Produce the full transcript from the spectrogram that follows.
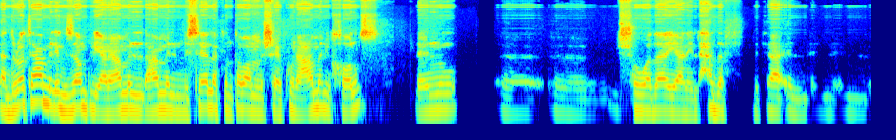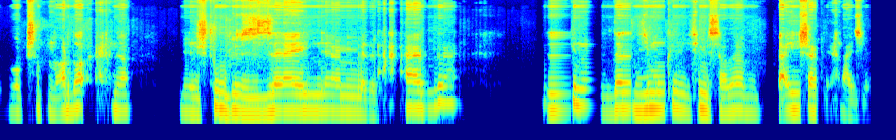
أنا دلوقتي هعمل example يعني هعمل هعمل مثال لكن طبعا مش هيكون عملي خالص لأنه مش هو ده يعني الهدف بتاع ال workshop النهارده. إحنا بنشوف إزاي نعمل حاجة لكن ال data دي ممكن يتم استخدامها بأي شكل إحنا عايزينه.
